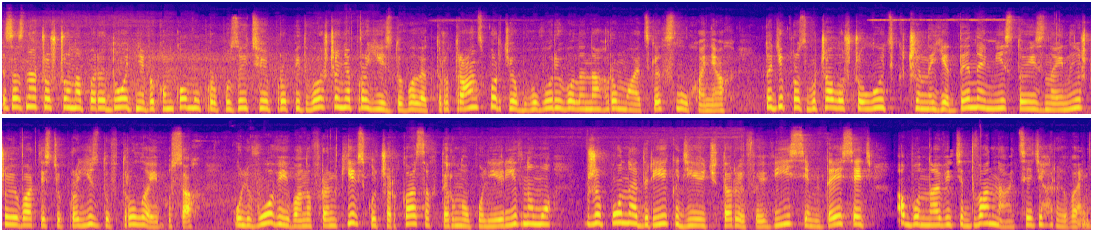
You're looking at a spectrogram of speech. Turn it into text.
Зазначу, що напередодні виконкому пропозицію про підвищення проїзду в електротранспорті обговорювали на громадських слуханнях. Тоді прозвучало, що Луцьк чи не єдине місто із найнижчою вартістю проїзду в тролейбусах. У Львові, Івано-Франківську, Черкасах, Тернополі і Рівному вже понад рік діють тарифи 8, 10 або навіть 12 гривень.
